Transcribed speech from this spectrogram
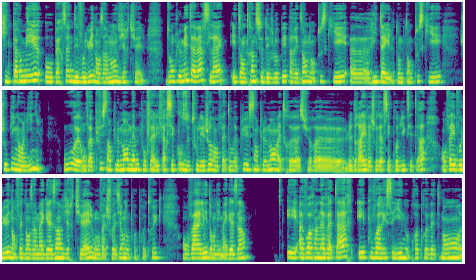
qui permet aux personnes d'évoluer dans un monde virtuel. Donc le métaverse là est en train de se développer par exemple dans tout ce qui est euh, retail, donc dans tout ce qui est shopping en ligne où euh, on va plus simplement, même pour aller faire ses courses de tous les jours, en fait, on va plus simplement être euh, sur euh, le drive à choisir ses produits, etc. On va évoluer en fait dans un magasin virtuel où on va choisir nos propres trucs. On va aller dans les magasins et avoir un avatar et pouvoir essayer nos propres vêtements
